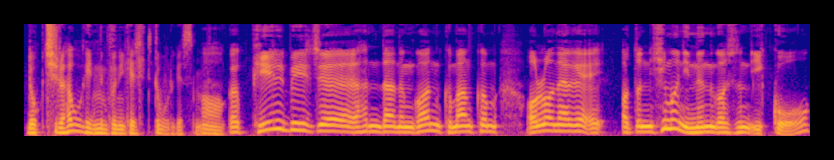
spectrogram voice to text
녹취를 하고 있는 분이 계실지도 모르겠습니다. 어, 그러니까 비일비재한다는 건 그만큼 언론에게 어떤 힘은 있는 것은 있고,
